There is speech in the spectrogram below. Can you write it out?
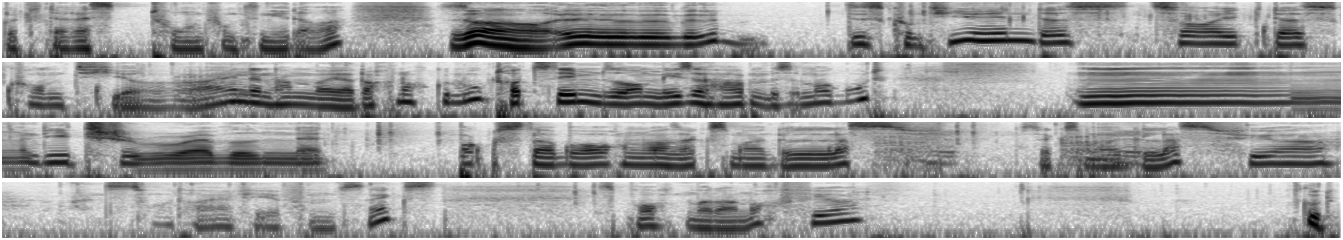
Gut, der Restton funktioniert aber. So, äh, das kommt hier hin, das Zeug, das kommt hier rein. Dann haben wir ja doch noch genug. Trotzdem, so Mese haben ist immer gut. Mm, die TravelNet Box, da brauchen wir sechsmal Glas. Sechsmal Glas für 1, 2, 3, 4, 5, 6. Was brauchten wir da noch für? Gut,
